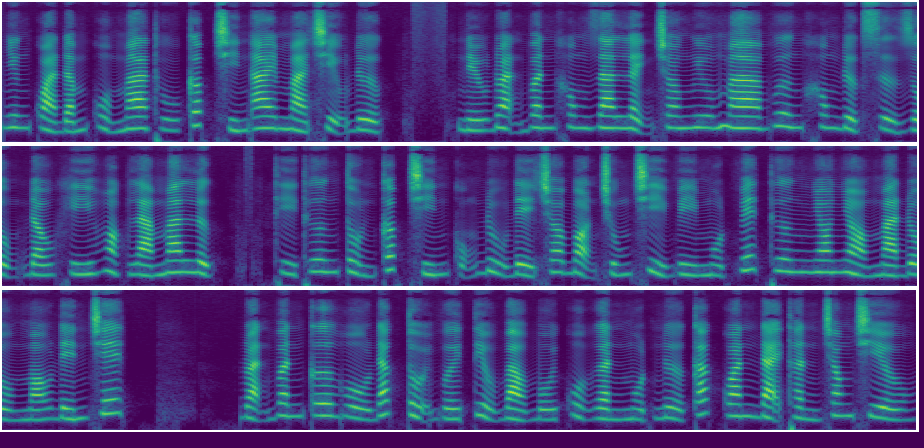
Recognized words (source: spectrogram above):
nhưng quả đấm của ma thú cấp 9 ai mà chịu được. Nếu đoạn vân không ra lệnh cho Ngưu Ma Vương không được sử dụng đấu khí hoặc là ma lực, thì thương tổn cấp 9 cũng đủ để cho bọn chúng chỉ vì một vết thương nho nhỏ mà đổ máu đến chết. Đoạn vân cơ hồ đắc tội với tiểu bảo bối của gần một nửa các quan đại thần trong triều.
